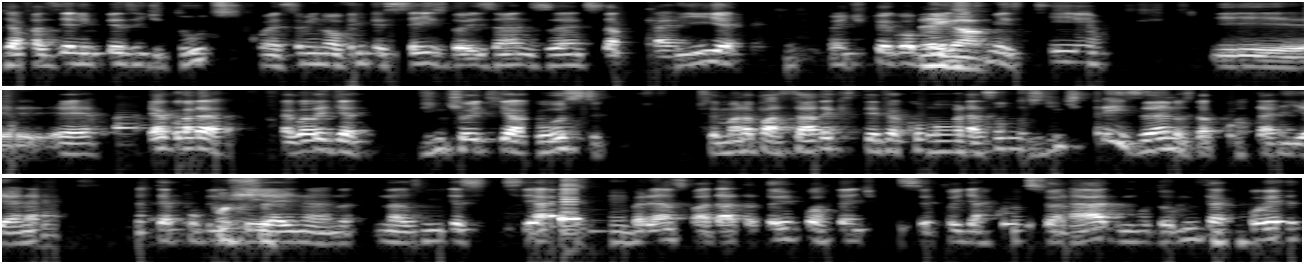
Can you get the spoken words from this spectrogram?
já fazia limpeza de dutos, começamos em 96, dois anos antes da portaria, a gente pegou bem Legal. esse comecinho, e é, agora, agora dia 28 de agosto, semana passada, que teve a comemoração dos 23 anos da portaria, né? até publiquei Puxa. aí na, nas mídias sociais, lembrança, uma data tão importante para o setor de ar-condicionado, mudou muita coisa.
